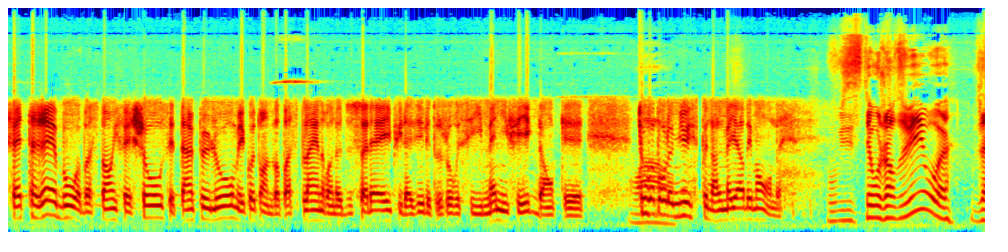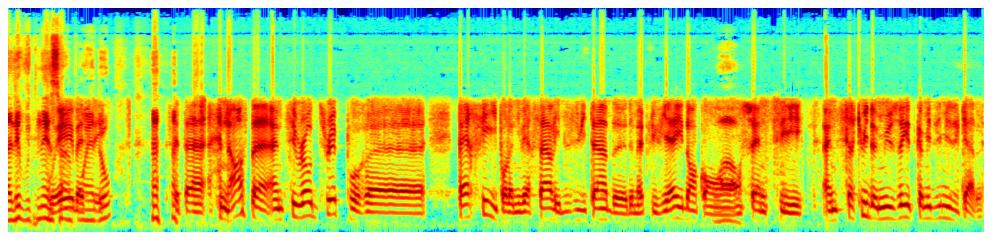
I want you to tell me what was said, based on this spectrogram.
Il fait très beau à Boston, il fait chaud, c'est un peu lourd, mais écoute, on ne va pas se plaindre, on a du soleil, puis la ville est toujours aussi magnifique, donc euh, tout va pour le mieux, dans le meilleur des mondes. Vous visitez aujourd'hui ou euh, vous allez vous tenir Oui, sur un ben, point d'eau? C'est un, non, c'est un, un petit road trip pour euh, père-fille pour l'anniversaire, les 18 ans de, de ma plus vieille. Donc, on, Wow. on se fait un petit, un petit circuit de musée et de comédie musicale.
